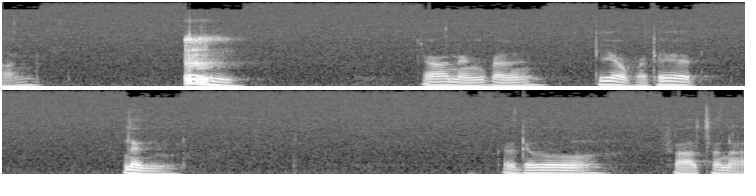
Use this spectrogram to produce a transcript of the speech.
ารเจ้าหนึ่งไปเที่ยวประเทศหนึ่ง ก็ดูศาสนา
